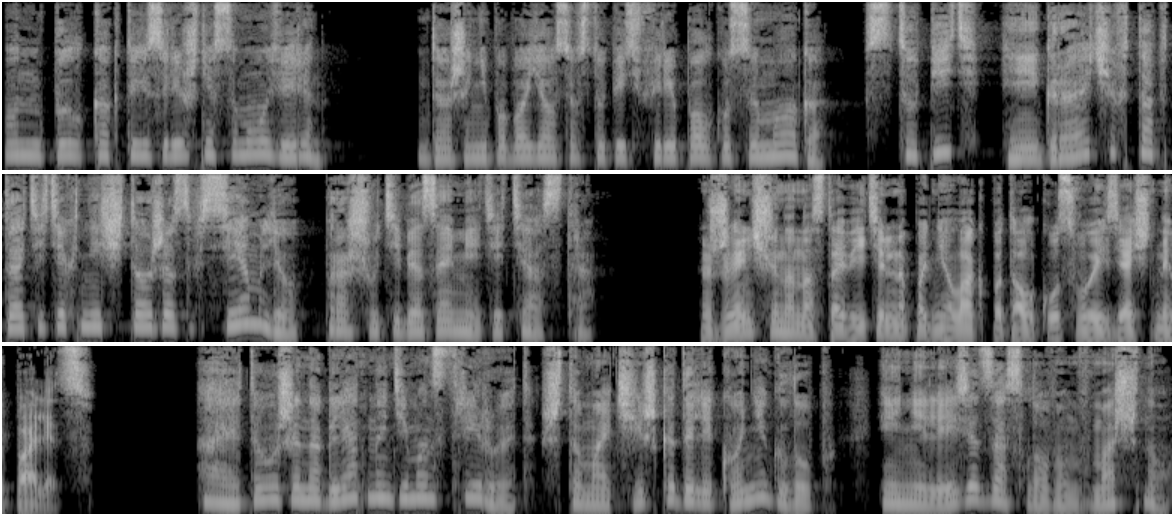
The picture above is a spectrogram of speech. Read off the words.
он был как-то излишне самоуверен. Даже не побоялся вступить в перепалку с Имага. Вступить и играючи втоптать этих ничтожеств в землю, прошу тебя заметить, Астра. Женщина наставительно подняла к потолку свой изящный палец. А это уже наглядно демонстрирует, что мальчишка далеко не глуп и не лезет за словом в мошну.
